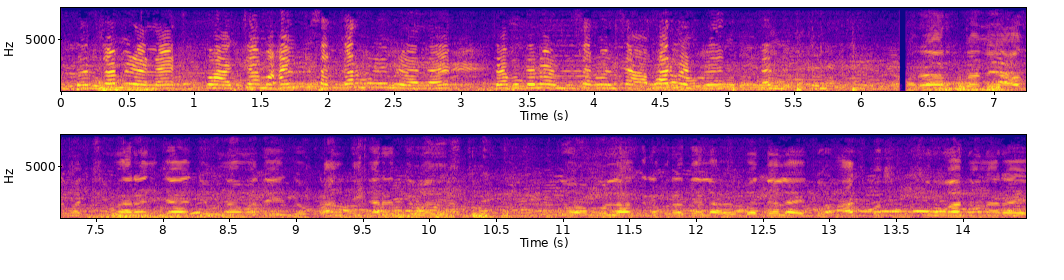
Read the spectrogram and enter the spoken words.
आज दर्जा मिळाला आहे तो आजच्या महायुती सरकारमुळे मिळाला आहे. त्याबद्दल आम्ही सर्वांचे आभार मानतोय. धन्यवाद. खऱ्या अर्थाने आज मच्छीमारांच्या जीवनामध्ये जो क्रांतिकारक दिवस असतो जो अमूलाग्र बदल बदल आहे तो आजपासून सुरुवात होणार आहे.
